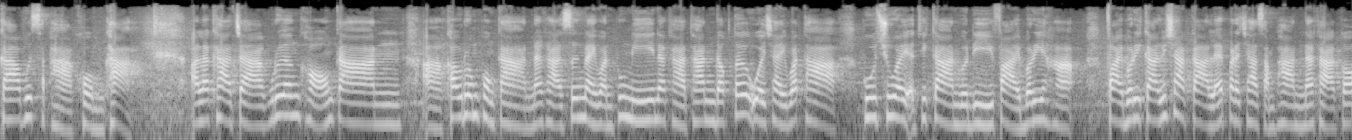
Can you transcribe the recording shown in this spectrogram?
29 พฤษภาคมค่ะเอาละค่ะจากเรื่องของการเข้าร่วมโครงการนะคะ ซึ่งในวันพรุ่งนี้นะคะ ท่านดรอวยชัยวัฒนาผู้ช่วยอธิการบดีฝ่ายบริหารฝ่ายบริการวิชาการและประชาสัมพันธ์นะคะ ก็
